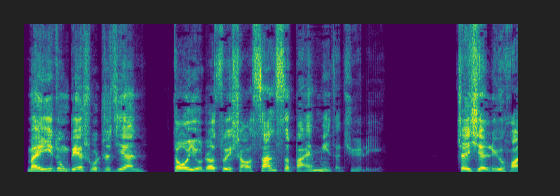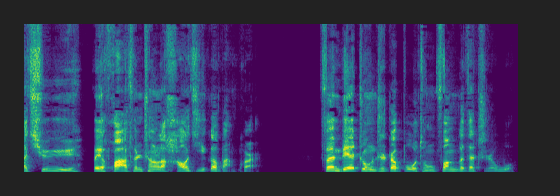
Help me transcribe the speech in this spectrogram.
每一栋别墅之间都有着最少三四百米的距离。这些绿化区域被划分成了好几个板块，分别种植着不同风格的植物。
